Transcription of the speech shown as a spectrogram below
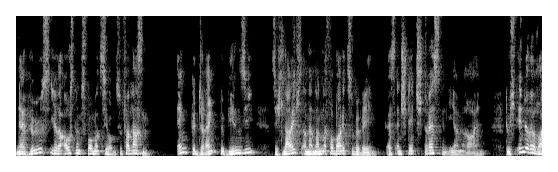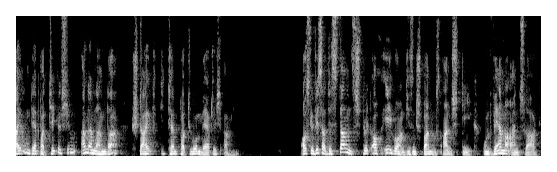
nervös ihre Ausgangsformation zu verlassen. Eng gedrängt beginnen sie, sich leicht aneinander vorbeizubewegen. Es entsteht Stress in ihren Reihen. Durch innere Reibung der Partikelchen aneinander steigt die Temperatur merklich an. Aus gewisser Distanz spürt auch Egon diesen Spannungsanstieg und Wärmeantrag,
